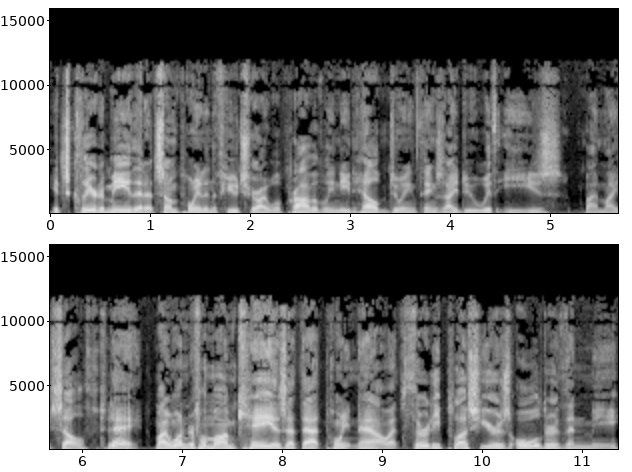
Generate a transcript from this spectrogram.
It's clear to me that at some point in the future I will probably need help doing things I do with ease by myself today. My wonderful mom Kay is at that point now. At 30 plus years older than me,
